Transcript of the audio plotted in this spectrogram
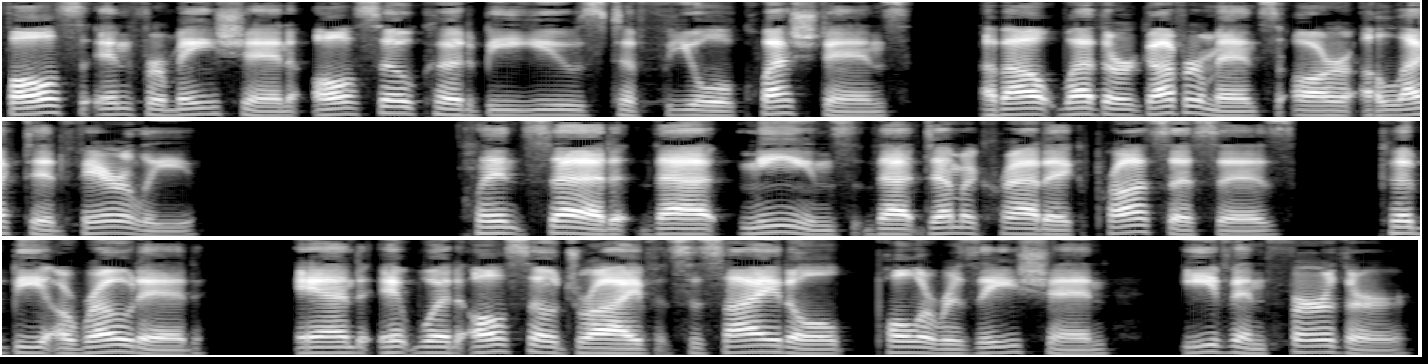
False information also could be used to fuel questions about whether governments are elected fairly. Klint said that means that democratic processes could be eroded, and it would also drive societal polarization even further.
